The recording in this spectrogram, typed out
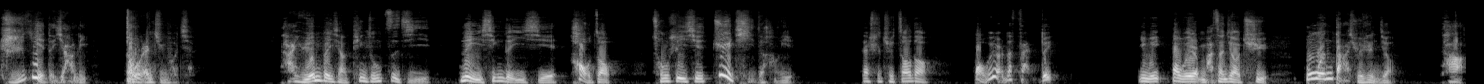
职业的压力陡然举迫起来。他原本想听从自己内心的一些号召，从事一些具体的行业，但是却遭到鲍威尔的反对，因为鲍威尔马上就要去。波恩大学任教，他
